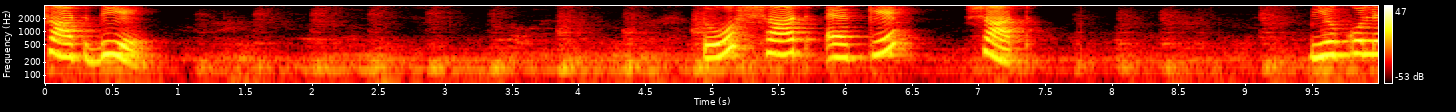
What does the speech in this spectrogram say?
ষাট দিয়ে। তো ষাট, একে ষাট। বিয়োগ করলে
